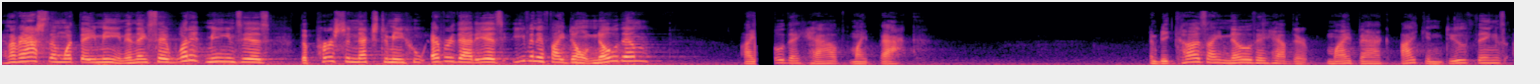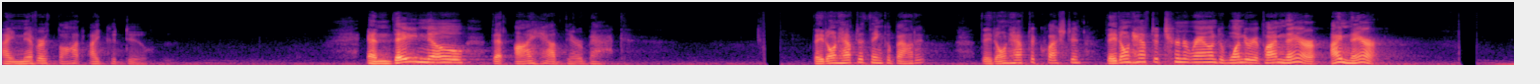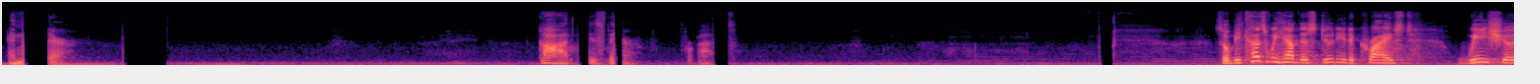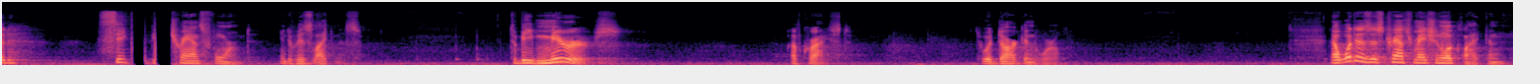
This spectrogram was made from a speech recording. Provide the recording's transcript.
And I've asked them what they mean. And they say, what it means is the person next to me, whoever that is, even if I don't know them, I know they have my back. And because I know they have their, my back, I can do things I never thought I could do. And they know that I have their back. They don't have to think about it. They don't have to question. They don't have to turn around to wonder if I'm there. I'm there. And there. God is there for us. So, because we have this duty to Christ, we should seek to be transformed into his likeness, to be mirrors of Christ to a darkened world. Now, what does this transformation look like, and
